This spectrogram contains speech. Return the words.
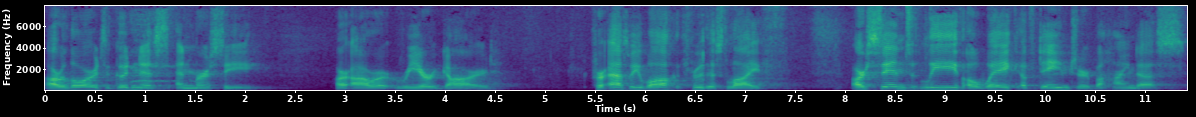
Our Lord's goodness and mercy are our rear guard. For as we walk through this life, our sins leave a wake of danger behind us.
